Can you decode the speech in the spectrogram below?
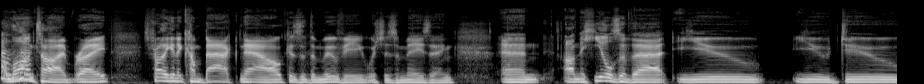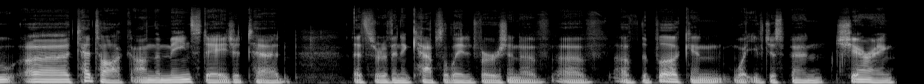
a long time, right? It's probably going to come back now because of the movie, which is amazing. And on the heels of that, you you do a TED talk on the main stage at TED. That's sort of an encapsulated version of of of the book and what you've just been sharing.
